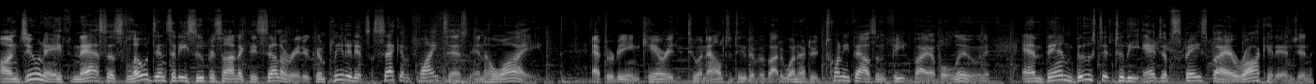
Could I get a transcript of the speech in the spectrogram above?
On June 8th, NASA's Low Density Supersonic Decelerator completed its second flight test in Hawaii after being carried to an altitude of about 120,000 feet by a balloon and then boosted to the edge of space by a rocket engine,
